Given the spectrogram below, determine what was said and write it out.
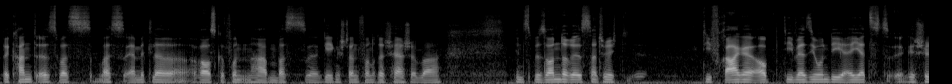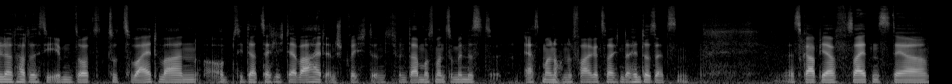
bekannt ist, was, was Ermittler herausgefunden haben, was äh, Gegenstand von Recherche war. Insbesondere ist natürlich die Frage, ob die Version, die er jetzt äh, geschildert hat, dass sie eben dort zu zweit waren, ob sie tatsächlich der Wahrheit entspricht. Und ich finde, da muss man zumindest erstmal noch ein Fragezeichen dahinter setzen. Es gab ja seitens der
